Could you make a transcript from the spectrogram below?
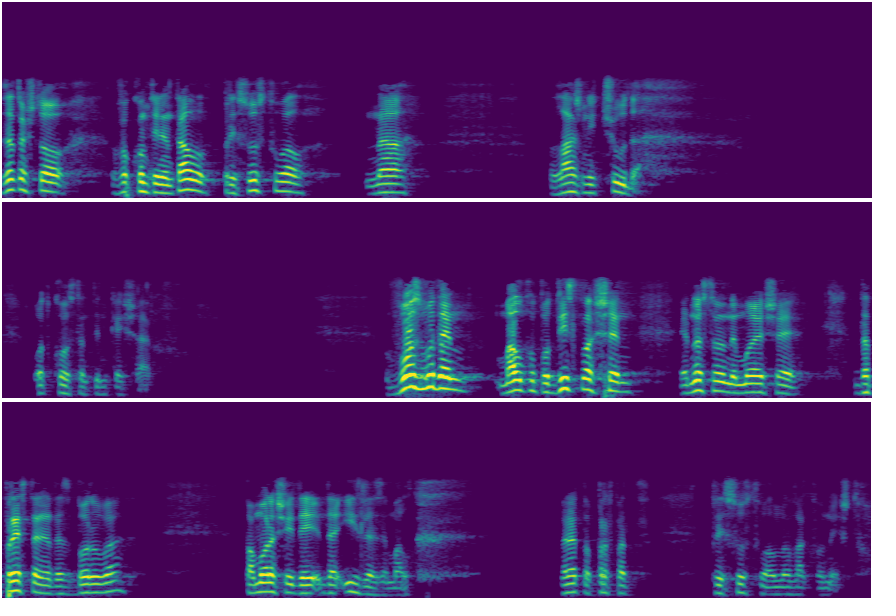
затоа што во континентал присуствувал на лажни чуда од Константин Кајшаров. Возбуден, малку подисплашен, едноставно не можеше да престане да зборува, па мораше и да, да излезе малку. Веројатно прв пат присуствувал на вакво нешто.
